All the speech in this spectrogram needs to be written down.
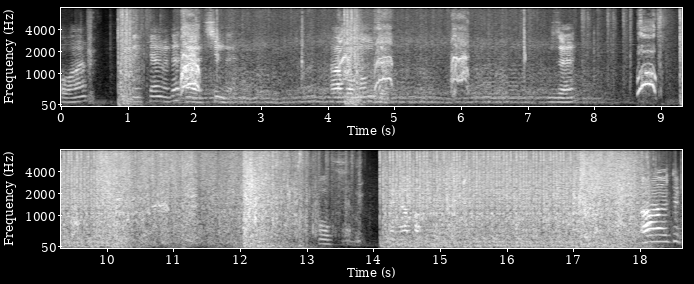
O bana denk gelmedi. Evet şimdi. Ha bombamız yok. Güzel. Of. Fena patladı. Aa öldük.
